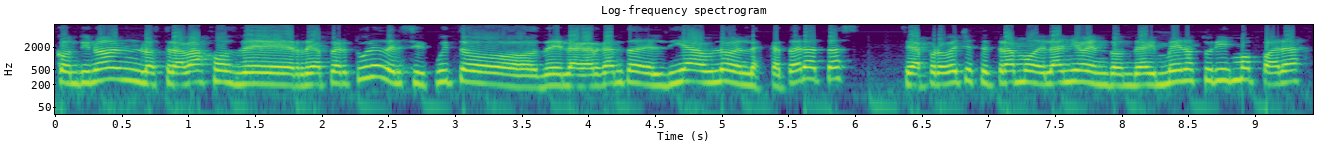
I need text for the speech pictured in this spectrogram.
Continúan los trabajos de reapertura del circuito de la Garganta del Diablo en las cataratas. Se aprovecha este tramo del año en donde hay menos turismo para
